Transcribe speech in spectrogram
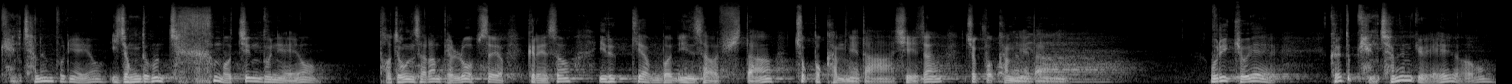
괜찮은 분이에요. 이 정도면 참 멋진 분이에요. 더 좋은 사람 별로 없어요. 그래서 이렇게 한번 인사합시다. 축복합니다. 시작. 축복합니다. 우리 교회 그래도 괜찮은 교회예요.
